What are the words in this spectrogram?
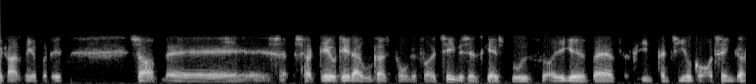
begrænsninger på det. Så, øh, så, så det er jo det, der er udgangspunktet for et tv-selskabsbud, og ikke hvad Infantino går og tænker.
